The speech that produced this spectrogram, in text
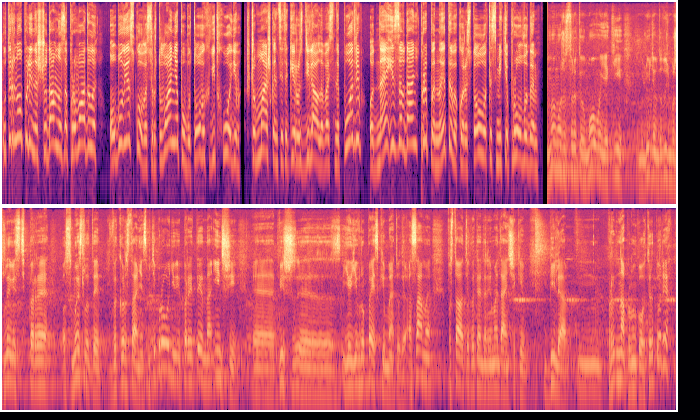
У Тернополі нещодавно запровадили обов'язкове сортування побутових відходів. Щоб мешканці таки розділяли весь непотріб, одне із завдань – припинити використовувати сміттєпроводи. Ми можемо створити умови, які людям дадуть можливість переосмислити використання сміттєпроводів і перейти на інші е, більш е, європейські методи, а саме поставити контейнерні майданчики біля на прибудинкових територіях,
